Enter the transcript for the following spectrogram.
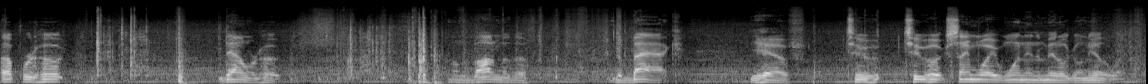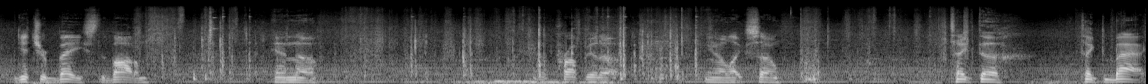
upward hook, downward hook. On the bottom of the, the back, you have two, two hooks same way, one in the middle going the other way. get your base, the bottom, and uh, prop it up, you know, like so. Take the take the back,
